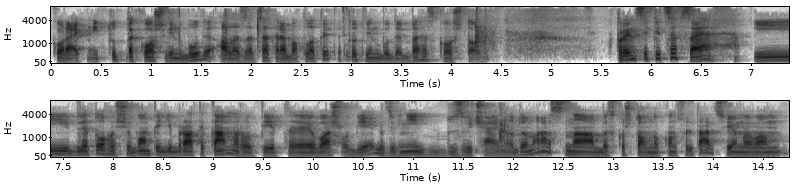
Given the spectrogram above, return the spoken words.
коректний. Тут також він буде, але за це треба платити. Тут він буде безкоштовний. В принципі, це все. І для того, щоб вам підібрати камеру під е, ваш об'єкт, дзвініть, звичайно, до нас на безкоштовну консультацію. Ми вам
